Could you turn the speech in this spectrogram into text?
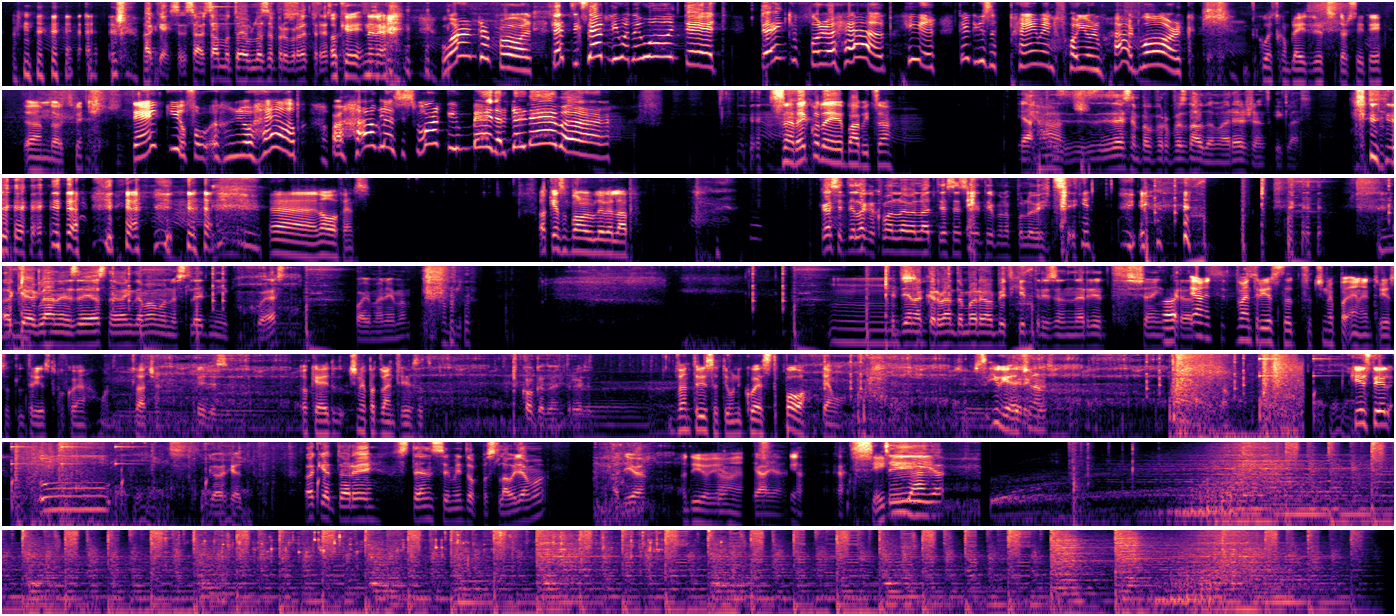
Ok, sa, sa, samo to je bilo za prebrati, okay, no, no. Wonderful! That's exactly what I wanted! Thank you for your help! Here, take this a payment for your hard work! The quest completed Star City. Um, no. Thank you for your help! Our hourglass is working better than ever! Sem rekel, da je babica. Ja, Ja. zdaj sem pa prepoznal, da ima res ženski glas. uh, no offense. Ok, sem ponovno level up. Kaj si ti lahko hmalo levelati, jaz sem se niti na polovici. ok, v glavnem, zdaj jaz ne vem, da imamo naslednji quest. Pojma nemam. Mm, Edino, kar vem, da moramo biti hitri za narediti še Uh, enkrat 32, če ne pa 31 ali 30, kako je, on tlače. 30. Ok, če ne pa 32. Koga 32? 32 je Uniquest po temu. Juge, če nam... Kill steal. Uuuu. Go ahead. Ok, torej, s tem se mi to poslavljamo. Adijo. Adijo, ja, ja. Ja, ja, ja. ja. Ya. ya.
